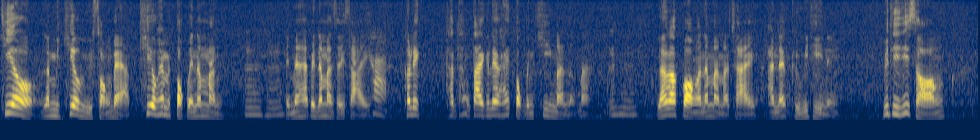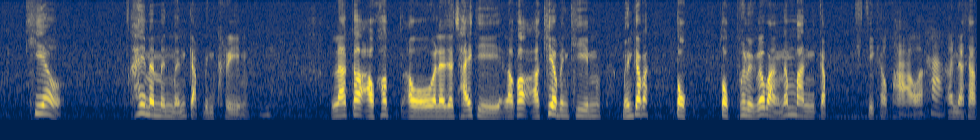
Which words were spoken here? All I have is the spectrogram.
เคี่ยวแล้วมีเคี่ยวอยู่สองแบบเคี่ยวให้มันตกเป็นน้ำมันอือฮึเห็นไหมฮะเป็นน้ำมันใสค่ะๆเขาเรียกทางทางใต้เขาเรียกให้ตกเป็นขี้มันออกมาอือฮึแล้วก็กรองเอาน้ำมันมาใช้ อันนั้นคือวิธีหนึ่งวิธีที่สองเคี่ยวให้มันเหมือนกับเป็นครีม แล้วก็เอาเข้าเอาเวลาจะใช้ทีเราก็เอาเคี่ยวเป็นครีม เหมือนกับว่าตกตกผลึกระหว่างน้ำมันกับสีขาวๆอะค่ะอันนะครับ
